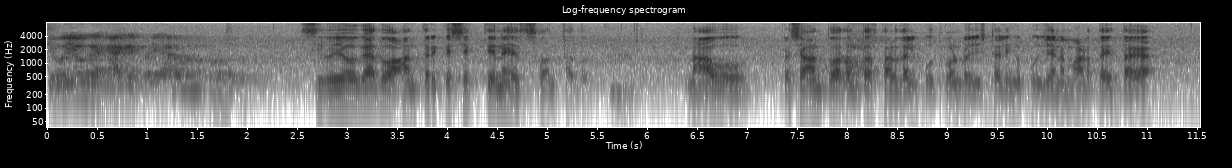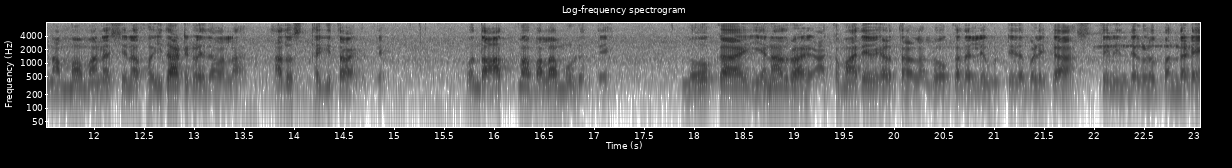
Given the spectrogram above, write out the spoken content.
ಶಿವಯೋಗ ಹೇಗೆ ಪರಿಹಾರವನ್ನು ಕೊಡಬಹುದು ಶಿವಯೋಗ ಅದು ಆಂತರಿಕ ಶಕ್ತಿಯನ್ನು ಹೆಚ್ಚಿಸುವಂಥದ್ದು. ನಾವು ಪ್ರಶಾಂತವಾದಂಥ ಸ್ಥಳದಲ್ಲಿ ಕೂತ್ಕೊಂಡು ಇಷ್ಟಲಿಂಗ ಪೂಜೆಯನ್ನು ಮಾಡ್ತಾ ಇದ್ದಾಗ ನಮ್ಮ ಮನಸ್ಸಿನ ಹೊಯ್ದಾಟಗಳಿದಾವಲ್ಲ ಅದು ಸ್ಥಗಿತವಾಗುತ್ತೆ ಒಂದು ಆತ್ಮ ಬಲ ಮೂಡುತ್ತೆ. ಲೋಕ ಏನಾದರೂ ಅಕ್ಕ ಮಹಾದೇವಿ ಹೇಳ್ತಾಳಲ್ಲ ಲೋಕದಲ್ಲಿ ಹುಟ್ಟಿದ ಬಳಿಕ ಸುತ್ತಿನಿಂದಗಳು ಬಂದಡೆ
